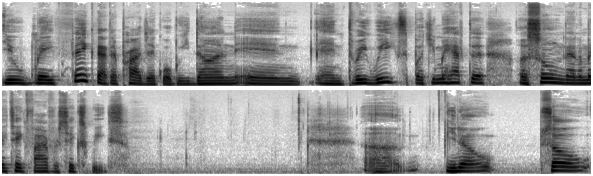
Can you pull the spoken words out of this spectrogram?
you may think that the project will be done in in three weeks, but you may have to assume that it may take five or six weeks. Uh, you know, so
